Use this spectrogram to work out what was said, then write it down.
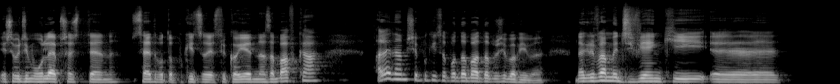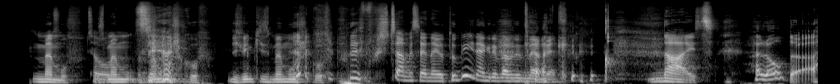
Jeszcze będziemy ulepszać ten set, bo to póki co jest tylko jedna zabawka, ale nam się póki co podoba, dobrze się bawimy. Nagrywamy dźwięki. Yy, Memów, z, memu, z memuszków. Dźwięki z memuszków. puszczamy sobie na YouTubie i nagrywamy memy. Tak. Nice. Hello there.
